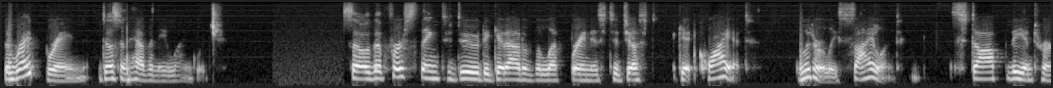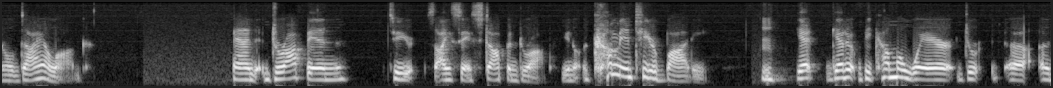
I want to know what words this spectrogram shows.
the right brain doesn't have any language. So the first thing to do to get out of the left brain is to just get quiet, literally silent. Stop the internal dialogue and drop in to your I say stop and drop, you know, come into your body. Hmm. Get get it become aware uh, uh,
